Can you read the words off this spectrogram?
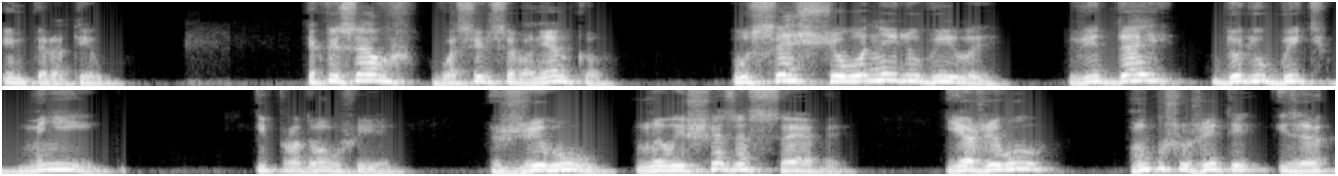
імператив. Як писав Василь Семененко, усе, що вони любили, віддай долюбить мені. І продовжує. Живу не лише за себе. Я живу, мушу жити і за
